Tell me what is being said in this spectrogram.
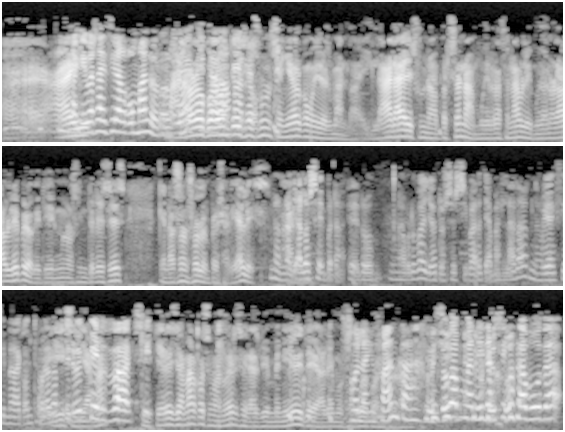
Hay... ibas a decir algo malo, Rosa? Manolo Colón, que es un señor como Dios manda. Y Lara es una persona muy razonable y muy honorable, pero que tiene unos intereses que no son solo empresariales. No, no, ya lo sé, pero era una broma. Yo no sé si va a llamar Lara, no voy a decir nada contra Lara, pero es verdad que... Si quieres llamar, José Manuel, serás bienvenido y te haremos la infanta. De todas maneras, esta boda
